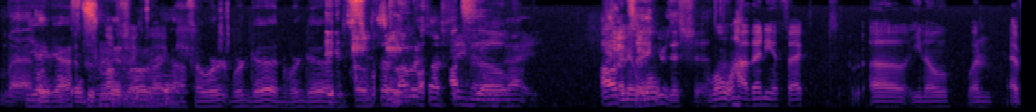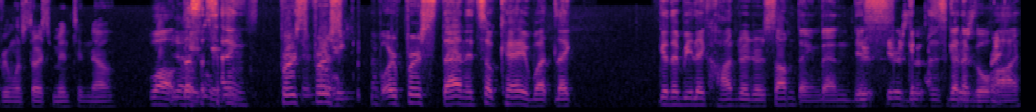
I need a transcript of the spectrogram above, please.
man. Yeah, gas It's is really nothing low right like- now, so we're we're good. We're good. It's So it's the lowest I've seen it all day. I'll And it take won't- this shit. won't have any effect, uh, you know, when everyone starts minting now. Well, Yeah, that's the will. thing. First, first or first ten, it's okay, but like, gonna be like hundred or something. Then Here- this here's the- gas is gonna go high.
